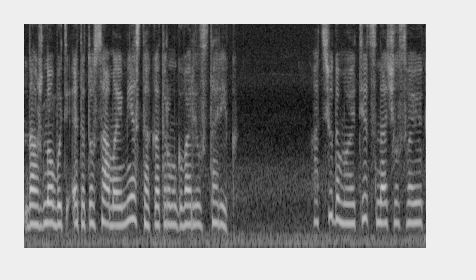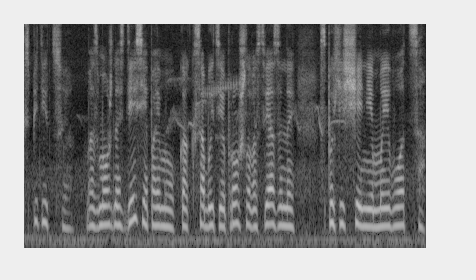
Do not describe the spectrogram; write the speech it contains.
Должно быть, это то самое место, о котором говорил старик. Отсюда мой отец начал свою экспедицию. Возможно, здесь я пойму, как события прошлого связаны с похищением моего отца.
